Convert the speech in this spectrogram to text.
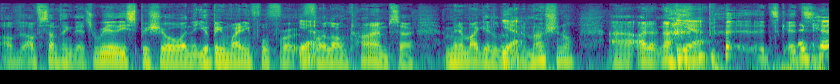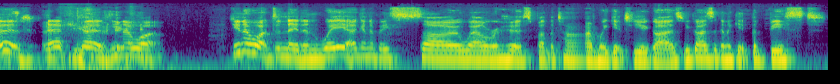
Of, of something that's really special and that you've been waiting for for, yeah. for a long time. So, I mean, it might get a little yeah. bit emotional. Uh, I don't know. Yeah, it's, it's, it could. it could. You know what? you know what, Dunedin? We are going to be so well rehearsed by the time we get to you guys. You guys are going to get the best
